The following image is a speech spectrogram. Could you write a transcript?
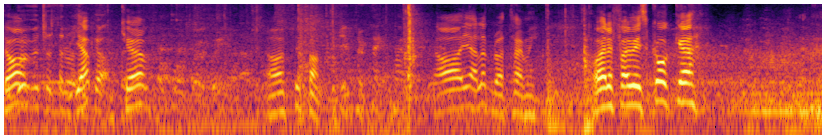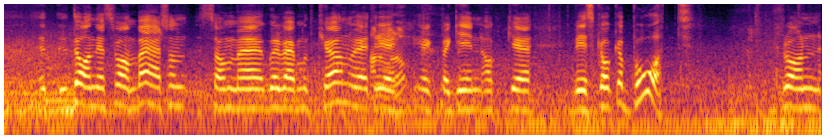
då... går vi ut och ställer oss i ja, kö. kö. Ja, fy fan. Det är perfekt. Ja, jävla bra timing. Och i alla fall, vi ska åka... Daniel Svanberg här som, som eh, går iväg mot kön och jag heter. Erik Bergin och eh, vi ska åka båt från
